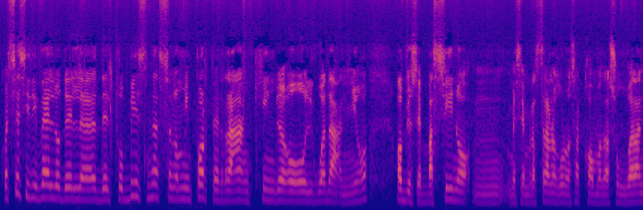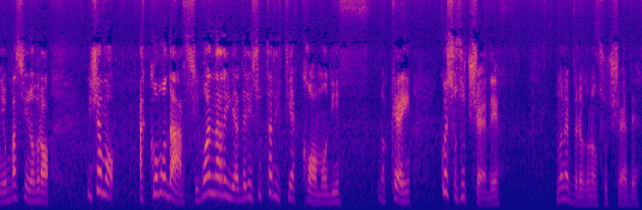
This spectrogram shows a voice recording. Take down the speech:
qualsiasi livello del, del tuo business, non mi importa il ranking o il guadagno, Ovvio se è bassino mh, mm, mi sembra strano che uno si accomoda su un guadagno bassino, però diciamo accomodarsi, quando arrivi a dei risultati ti accomodi, ok? Questo succede, non è vero che non succede,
